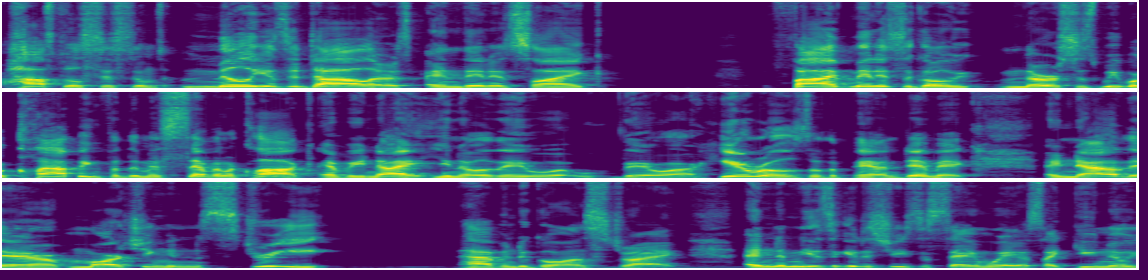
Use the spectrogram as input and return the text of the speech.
hospital systems millions of dollars, and then it's like five minutes ago, nurses we were clapping for them at seven o'clock every night. You know, they were they were heroes of the pandemic, and now they're marching in the street having to go on strike. And the music industry is the same way. It's like you know,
